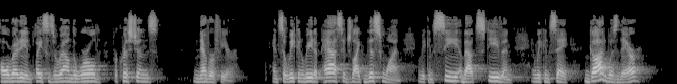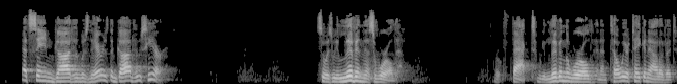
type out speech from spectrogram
already in places around the world for Christians, never fear. And so we can read a passage like this one, and we can see about Stephen, and we can say, God was there. That same God who was there is the God who's here. So as we live in this world, fact, we live in the world, and until we are taken out of it,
